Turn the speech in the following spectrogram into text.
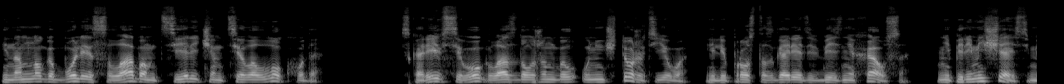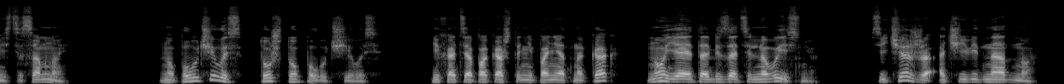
и намного более слабом теле, чем тело Локхуда. Скорее всего, глаз должен был уничтожить его или просто сгореть в бездне хаоса, не перемещаясь вместе со мной. Но получилось то, что получилось. И хотя пока что непонятно как, но я это обязательно выясню. Сейчас же очевидно одно:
